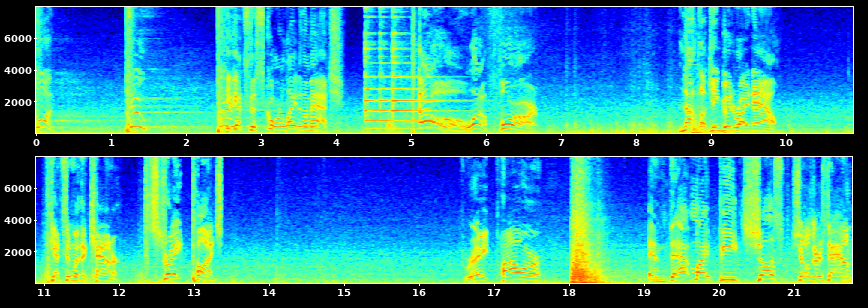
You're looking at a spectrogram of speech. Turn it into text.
One, two. He gets the score late in the match. Oh, what a forearm. Not looking good right now. Gets him with a counter. Straight punch. Great power. And that might be just Shoulders down.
